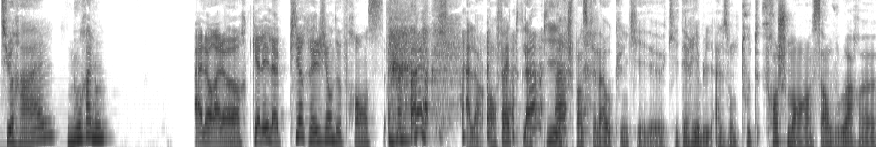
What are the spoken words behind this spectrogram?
tu râles, nous râlons. Alors, alors, quelle est la pire région de France? Alors, en fait, la pire, je pense qu'il n'y en a aucune qui est, qui est terrible. Elles ont toutes, franchement, hein, sans vouloir euh,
